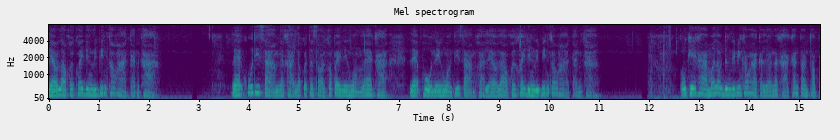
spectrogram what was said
แล้วเราค่อยๆ ดึงริบบิ้นเข้าหากันค่ะ และคู่ที่ 3 นะคะ เราก็จะสอดเข้าไปในห่วงแรกค่ะ และโผล่ในห่วงที่ 3 ค่ะ แล้วเราค่อยๆ ดึงริบบิ้นเข้าหากันค่ะ โอเคค่ะ เมื่อเราดึงริบบิ้นเข้าหากันแล้วนะคะ ขั้นตอนต่อไป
